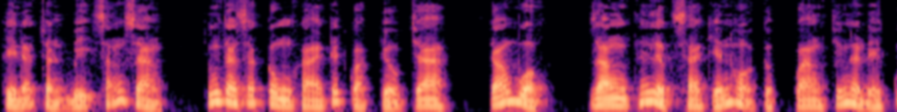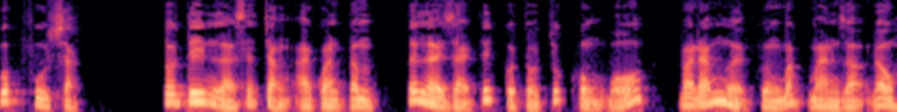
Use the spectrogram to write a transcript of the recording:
khi đã chuẩn bị sẵn sàng, chúng ta sẽ công khai kết quả kiểm tra, cáo buộc rằng thế lực sai khiến hội cực quang chính là đế quốc phu sặc. Tôi tin là sẽ chẳng ai quan tâm tới lời giải thích của tổ chức khủng bố và đám người phương Bắc man dợ đâu.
